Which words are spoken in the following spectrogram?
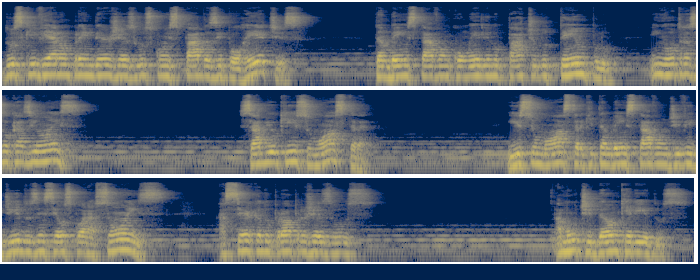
dos que vieram prender Jesus com espadas e porretes também estavam com ele no pátio do templo em outras ocasiões. Sabe o que isso mostra? Isso mostra que também estavam divididos em seus corações acerca do próprio Jesus. A multidão, queridos,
